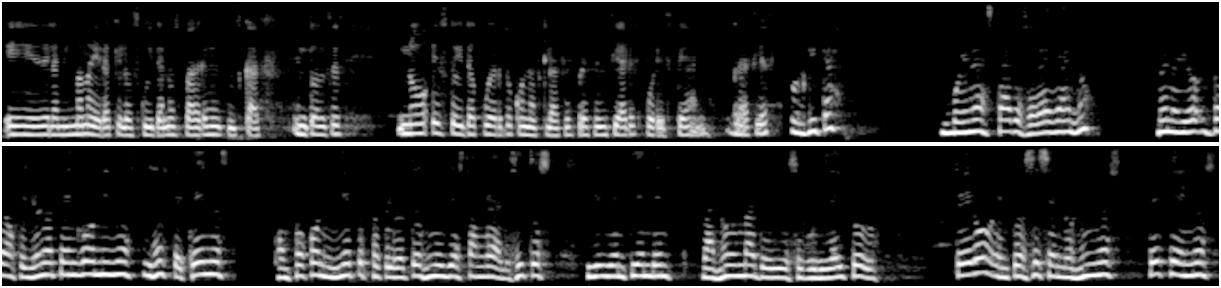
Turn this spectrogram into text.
eh, de la misma manera que los cuidan los padres en sus casas. Entonces, no estoy de acuerdo con las clases presenciales por este año. Gracias. Olvita. Buenas tardes, ahora ya, ¿no? Bueno, yo, aunque yo no tengo niños, hijos pequeños, tampoco ni nietos, porque los otros niños ya están grandecitos y ya entienden las normas de bioseguridad y todo. Pero entonces en los niños pequeños,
